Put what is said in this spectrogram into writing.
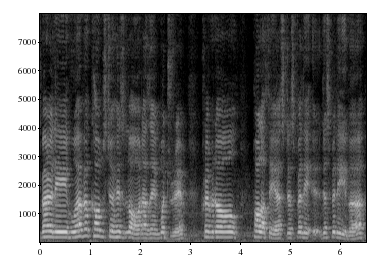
Verily, whoever comes to his Lord as a mujrim, criminal, polytheist, disbelie disbeliever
